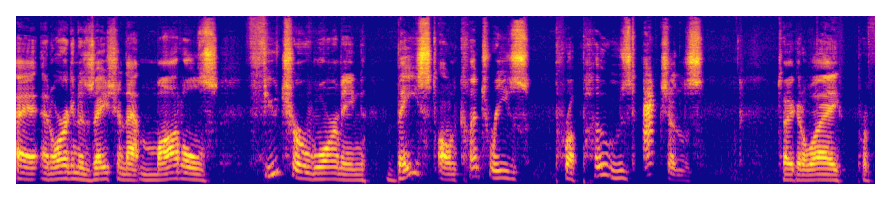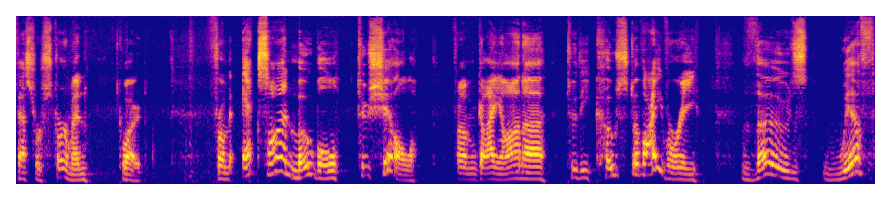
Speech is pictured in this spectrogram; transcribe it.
a, an organization that models future warming based on countries' proposed actions. Take it away, Professor Sterman, Quote From ExxonMobil to Shell, from Guyana to the coast of Ivory, those with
